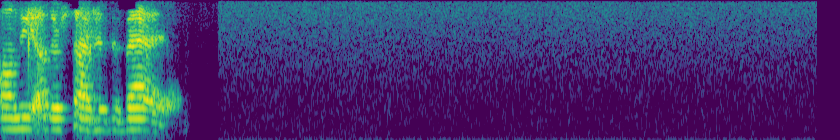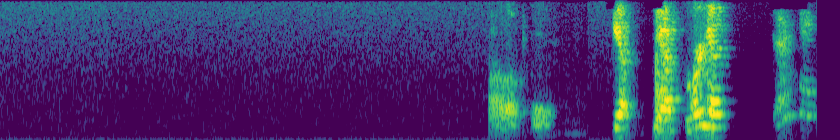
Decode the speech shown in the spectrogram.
on the other side of the veil. Follow, please. Yep, yep, we're good. Okay.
